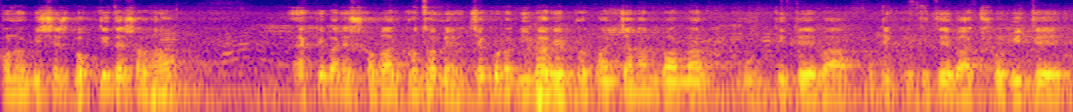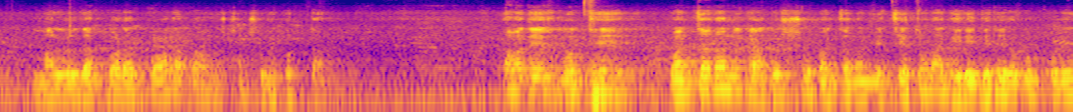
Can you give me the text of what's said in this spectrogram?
কোনো বিশেষ বক্তৃতা সভা, একেবারে সবার প্রথমে যে কোনো বিভাগে পঞ্চানন বর্মার মূর্তিতে বা প্রতিকৃতিতে বা ছবিতে মাল্যদান করার পর আমরা অনুষ্ঠান শুরু করতাম। আমাদের মধ্যে পঞ্চাননের আদর্শ, পঞ্চাননের চেতনা ধীরে ধীরে এরকম করে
